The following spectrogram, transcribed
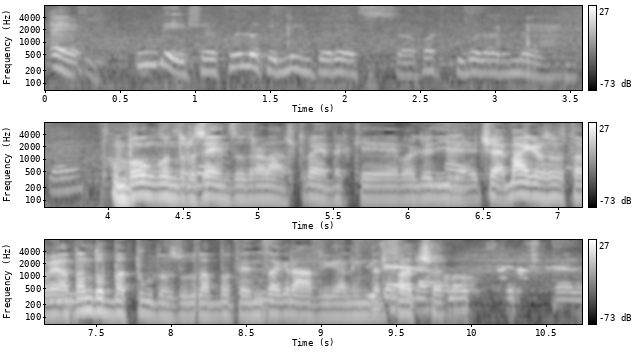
è invece quello che mi interessa particolarmente Un po' un controsenso, tra l'altro, eh, perché voglio dire, Eh. cioè Microsoft aveva tanto battuto sulla potenza grafica, l'interfaccia. Flops, eccetera.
